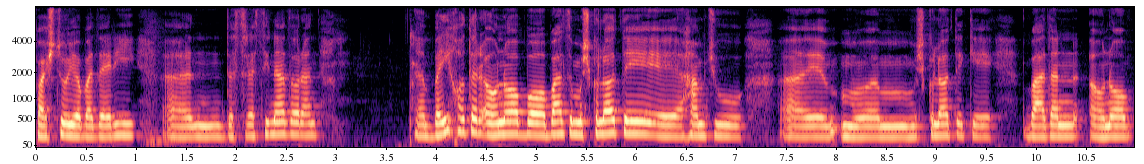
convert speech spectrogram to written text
پشتو یا به دری دسترسی ندارند. به این خاطر اونا با بعض مشکلات همچو مشکلاتی که بعدا اونا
